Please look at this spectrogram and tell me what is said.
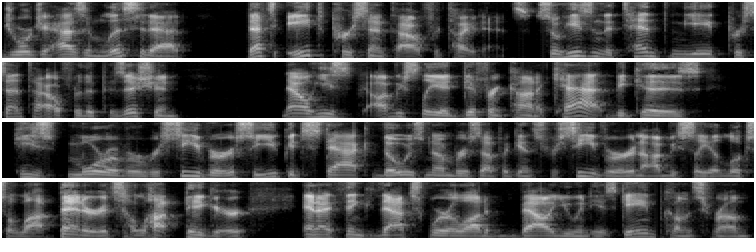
Georgia has him listed at, that's eighth percentile for tight ends. So he's in the 10th and the eighth percentile for the position. Now he's obviously a different kind of cat because he's more of a receiver. So you could stack those numbers up against receiver, and obviously it looks a lot better. It's a lot bigger. And I think that's where a lot of value in his game comes from.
